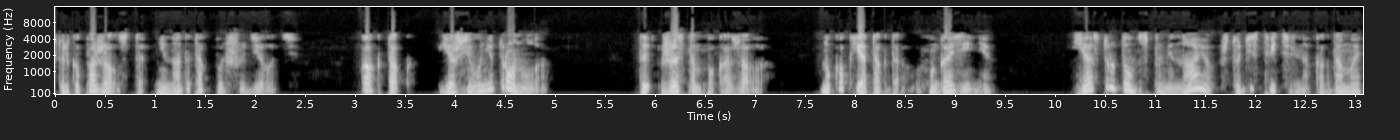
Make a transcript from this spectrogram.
Только, пожалуйста, не надо так больше делать. Как так? Я же его не тронула. Ты жестом показала. Ну, как я тогда в магазине? Я с трудом вспоминаю, что действительно, когда мы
